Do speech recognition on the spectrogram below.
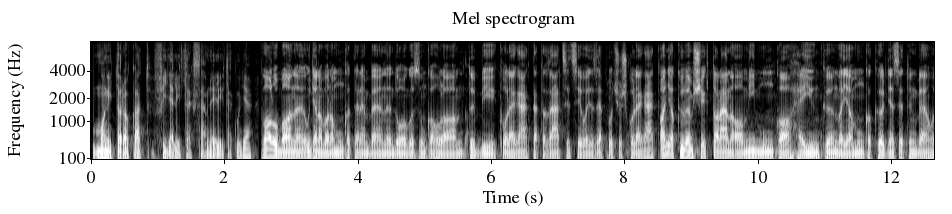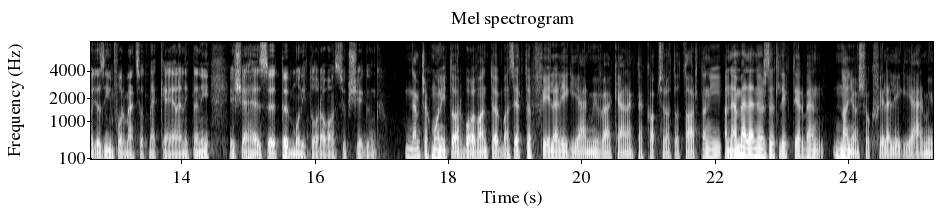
monitorokat figyelitek, szemlélitek, ugye? Valóban ugyanabban a munkateremben dolgozunk, ahol a többi kollégák, tehát az ACC vagy az eprocs kollégák. Annyi a különbség talán a mi munkahelyünkön, vagy a munkakörnyezetünkben, hogy az információt meg kell jeleníteni, és ehhez több monitorra van szükségünk nem csak monitorból van több, azért többféle légijárművel kell nektek kapcsolatot tartani. A nem ellenőrzött légtérben nagyon sokféle légijármű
